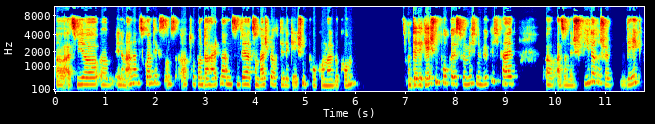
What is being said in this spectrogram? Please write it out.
äh, als wir äh, in einem anderen Kontext uns äh, darüber unterhalten haben, sind wir ja zum Beispiel auch Delegation Poker mal bekommen. Und Delegation Poker ist für mich eine Möglichkeit, äh, also ein spielerischer Weg,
